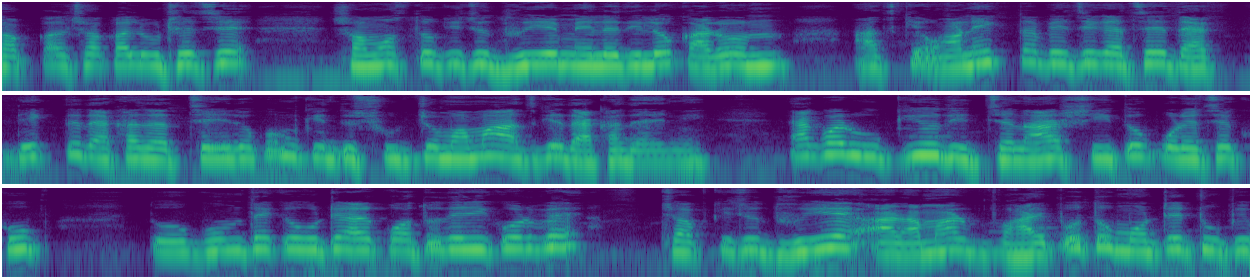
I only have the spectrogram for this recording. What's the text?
সকাল সকাল উঠেছে, সমস্ত কিছু ধুয়ে মেলে দিল, কারণ আজকে অনেকটা বেজে গেছে, দেখ, দেখতে দেখা যাচ্ছে এরকম, কিন্তু সূর্য মামা আজকে দেখা দেয়নি। একবার উকিও দিচ্ছে না, আর শীতও পড়েছে খুব, তো ঘুম থেকে উঠে আর কত দেরি করবে? সব কিছু ধুয়ে, আর আমার ভাইপো তো মোটে টুপি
